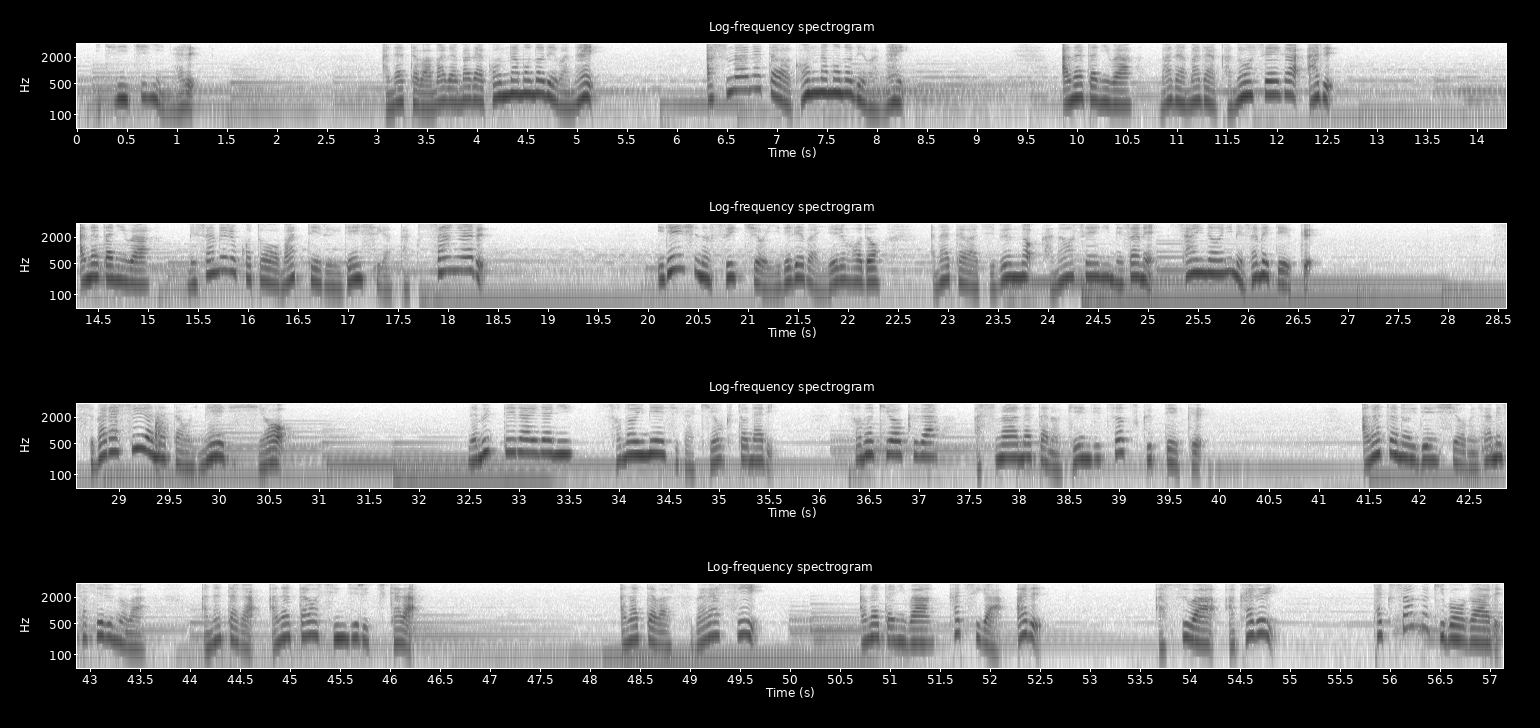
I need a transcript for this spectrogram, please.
一日になる。あなたはまだまだこんなものではない。明日のあなたはこんなものではない。あなたにはまだまだ可能性がある。あなたには目覚めることを待っている遺伝子がたくさんある。遺伝子のスイッチを入れれば入れるほどあなたは自分の可能性に目覚め才能に目覚めていく。素晴らしいあなたをイメージしよう。眠っている間にそのイメージが記憶となりその記憶が明日のあなたの現実を作っていく。あなたの遺伝子を目覚めさせるのはあなたがあなたを信じる力。あなたは素晴らしい。あなたには価値がある。明日は明るい。たくさんの希望がある。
